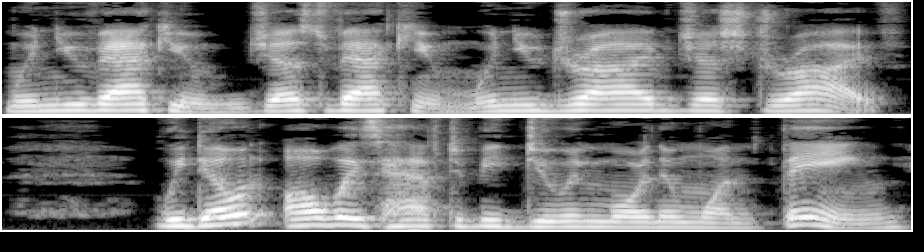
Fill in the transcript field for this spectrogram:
When you vacuum, just vacuum. When you drive, just drive. We don't always have to be doing more than one thing.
